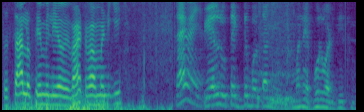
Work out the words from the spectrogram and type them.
તો ચાલો ફેમિલી હવે વાટવા માંડીએ. પેલું તક દબાવતા નહીં મને ભૂલવાડ દીધું.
